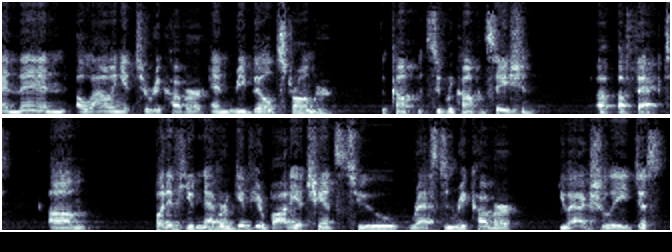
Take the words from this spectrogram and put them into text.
and then allowing it to recover and rebuild stronger. The comp- super compensation uh, effect. Um, but if you never give your body a chance to rest and recover, you actually just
